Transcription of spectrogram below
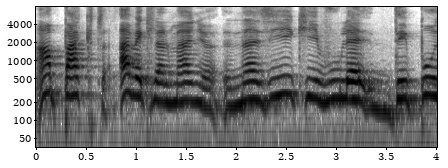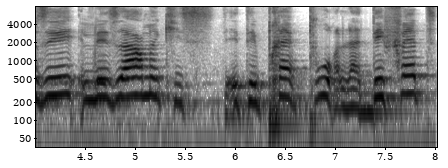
un pacte avec l'Allemagne nazie qui voulait déposer les armes, qui était prêt pour la défaite?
